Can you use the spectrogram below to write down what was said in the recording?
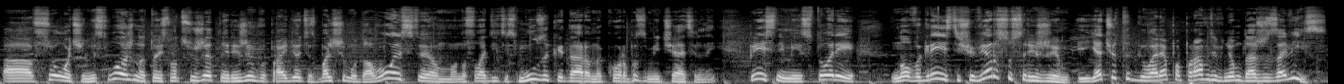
все очень несложно. То есть вот сюжетный режим вы пройдете с большим удовольствием, насладитесь музыкой Даррена Корба замечательной, песнями, историей. Но в игре есть еще Versus режим, и я что-то говоря по правде в нем даже завис.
